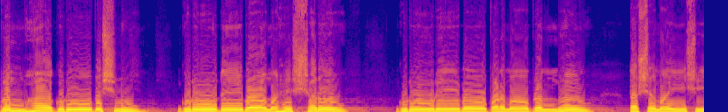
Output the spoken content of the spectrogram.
ব্রহ্মা, গুরু বিষ্ণু গুরুদেব মহেশ্বর গুরুরেব পরম ব্রহ্ম, তস্মৈ শ্রী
